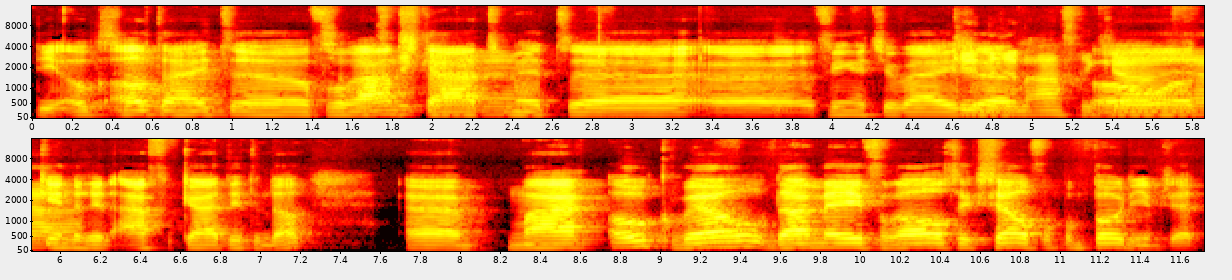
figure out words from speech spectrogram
Die ook Zo, altijd eh, vooraan Afrika, staat ja. met eh, vingertje wijzen. Kinderen in Afrika. oh, ja. kinderen in Afrika, dit en dat. Eh, maar ook wel daarmee vooral zichzelf op een podium zet.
